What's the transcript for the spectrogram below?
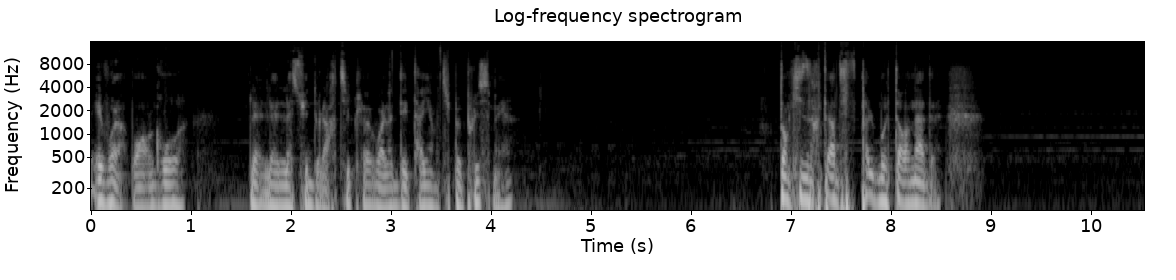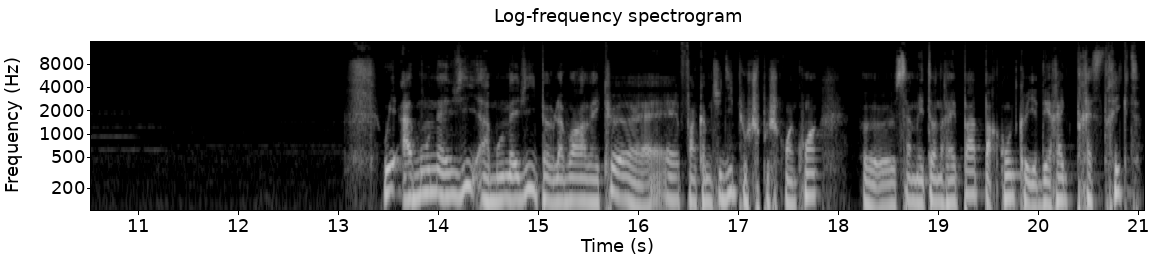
Et voilà, bon, en gros, la, suite de l'article, voilà, détaille un petit peu plus, mais. Tant qu'ils interdisent pas le mot tornade. Oui, à mon avis, à mon avis, ils peuvent l'avoir avec eux. euh, Enfin, comme tu dis, pouche pouche coin coin. Euh, ça m'étonnerait pas, par contre, qu'il y ait des règles très strictes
